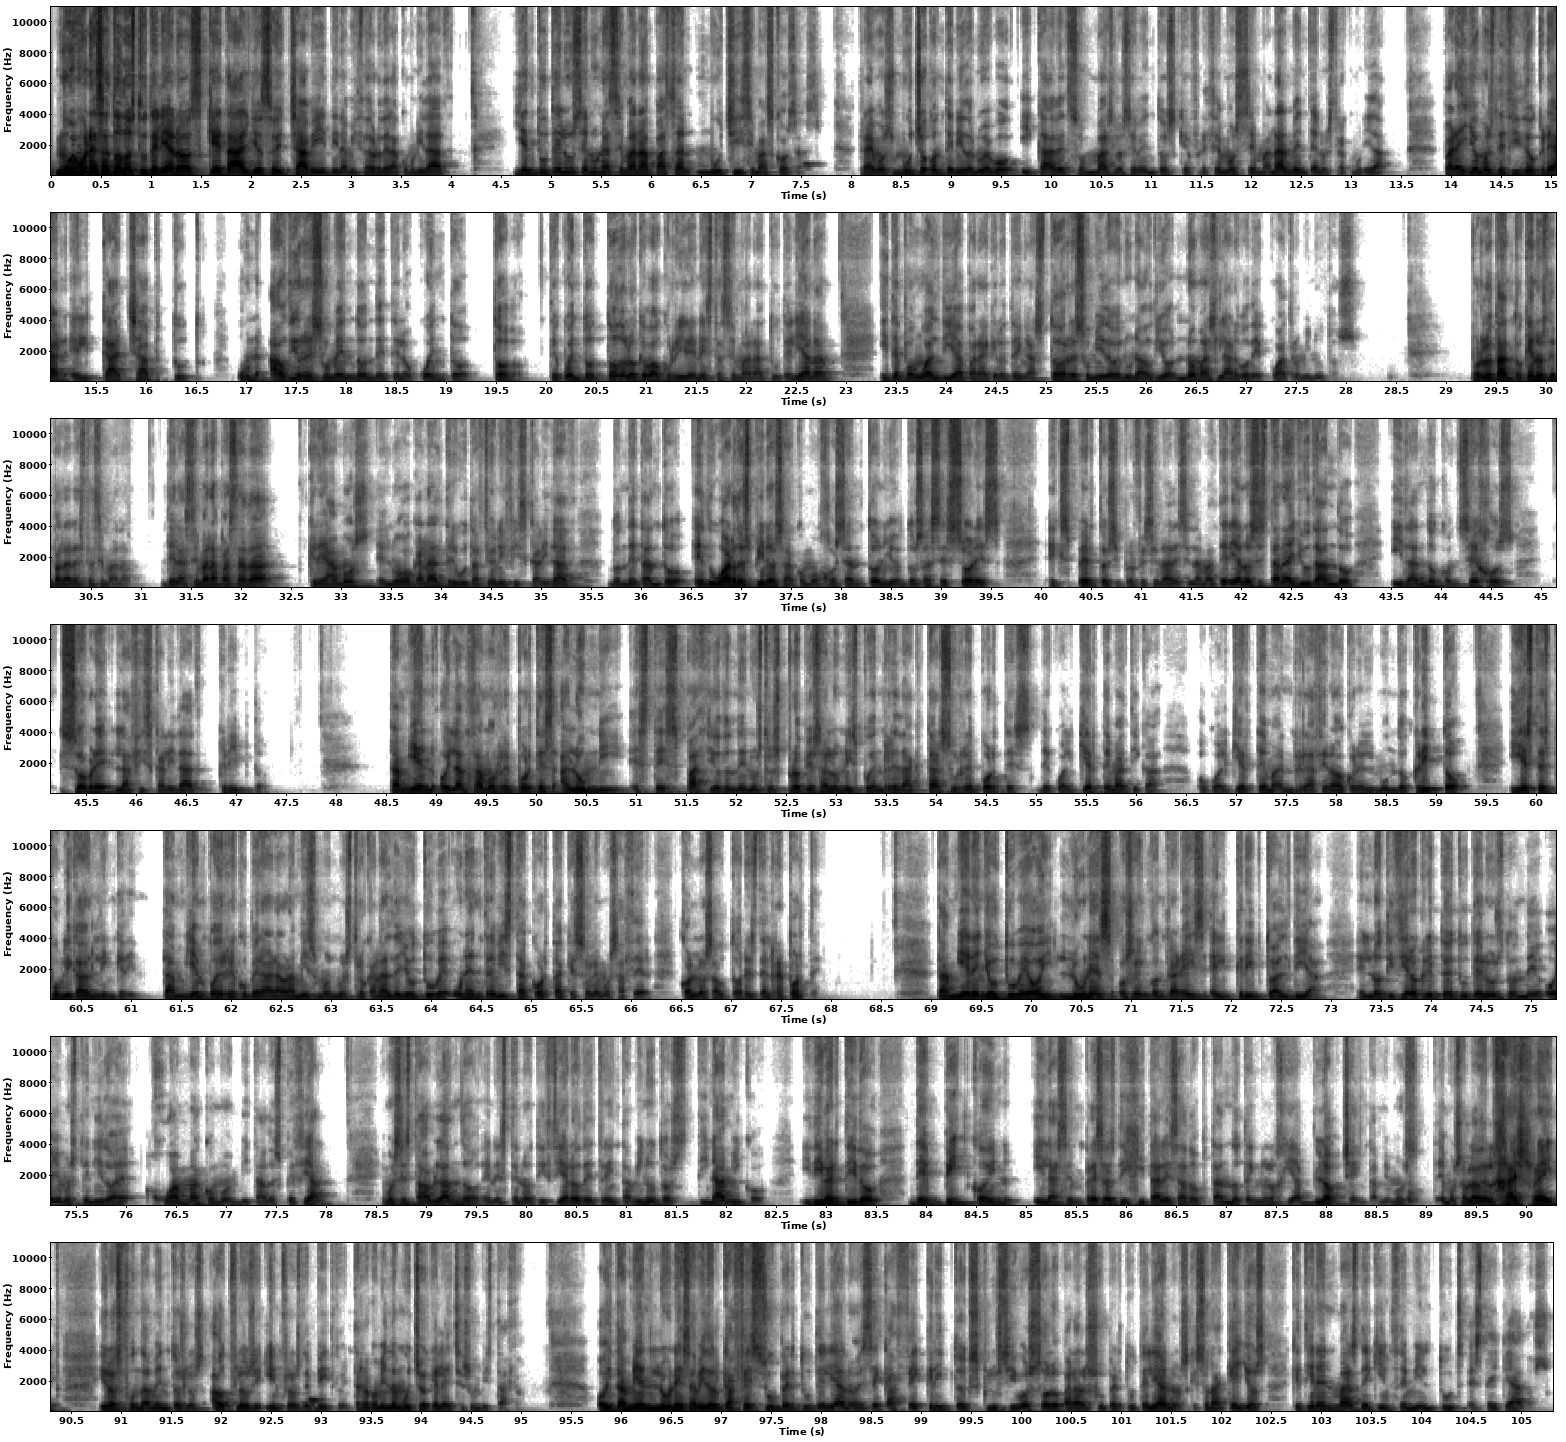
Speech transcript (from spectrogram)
Muy buenas a todos tutelianos, ¿qué tal? Yo soy Xavi, dinamizador de la comunidad. Y en Tutelus en una semana pasan muchísimas cosas. Traemos mucho contenido nuevo y cada vez son más los eventos que ofrecemos semanalmente a nuestra comunidad. Para ello hemos decidido crear el Catch Up Tut, un audio resumen donde te lo cuento todo. Te cuento todo lo que va a ocurrir en esta semana tuteliana y te pongo al día para que lo tengas todo resumido en un audio no más largo de cuatro minutos. Por lo tanto, ¿qué nos deparará esta semana? De la semana pasada creamos el nuevo canal Tributación y Fiscalidad, donde tanto Eduardo Espinosa como José Antonio, dos asesores expertos y profesionales en la materia, nos están ayudando y dando consejos sobre la fiscalidad cripto. También hoy lanzamos Reportes Alumni, este espacio donde nuestros propios alumnis pueden redactar sus reportes de cualquier temática o cualquier tema relacionado con el mundo cripto y este es publicado en LinkedIn. También podéis recuperar ahora mismo en nuestro canal de YouTube una entrevista corta que solemos hacer con los autores del reporte. También en YouTube hoy, lunes, os encontraréis el Cripto al Día, el noticiero cripto de Tutelus, donde hoy hemos tenido a Juanma como invitado especial. Hemos estado hablando en este noticiero de 30 minutos dinámico y divertido de Bitcoin y las empresas digitales adoptando tecnología blockchain. También hemos, hemos, hablado del hash rate y los fundamentos, los outflows y inflows de Bitcoin. Te recomiendo mucho que le eches un vistazo. Hoy también, lunes, ha habido el café super tuteliano, ese café cripto exclusivo solo para los super tutelianos, que son aquellos que tienen más de 15.000 tuts stakeados.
